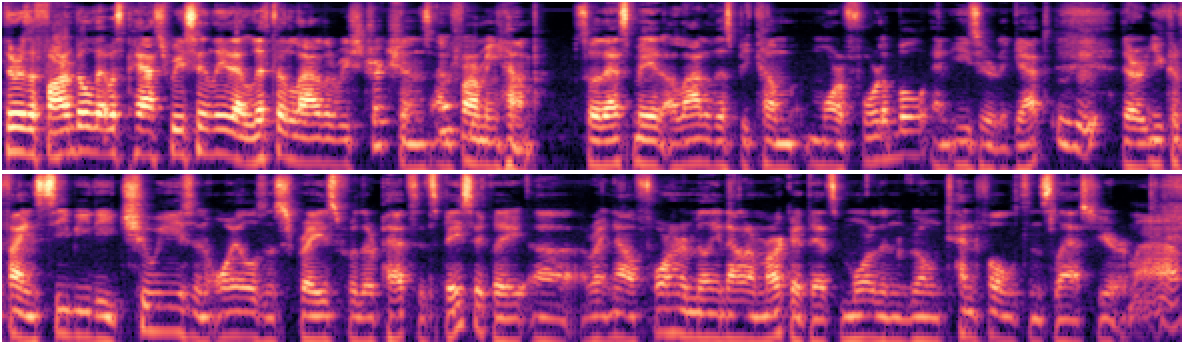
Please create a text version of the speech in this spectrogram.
There was a farm bill that was passed recently that lifted a lot of the restrictions on farming hemp. So that's made a lot of this become more affordable and easier to get. Mm-hmm. There, you can find CBD chewies and oils and sprays for their pets. It's basically uh, right now a four hundred million dollar market that's more than grown tenfold since last year. Wow!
